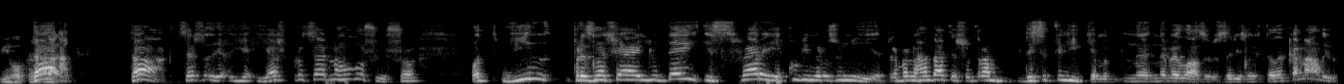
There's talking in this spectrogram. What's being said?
його. Так, так. Це ж я- я, ж про це наголошую, що от він призначає людей із сфери, яку він розуміє. Треба нагадати, що Трамп десятиліттями не, не вилазив з різних телеканалів,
